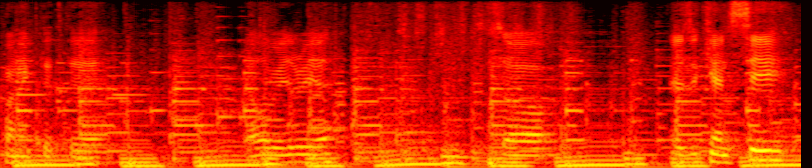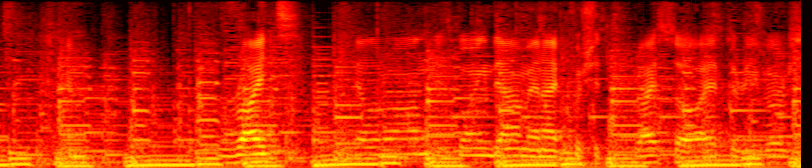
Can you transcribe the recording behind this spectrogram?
connected the elevator yet. So as you can see, I'm right aileron is going down and I push it right, so I have to reverse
